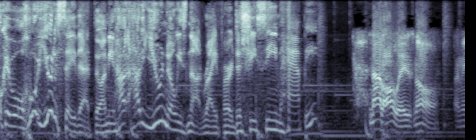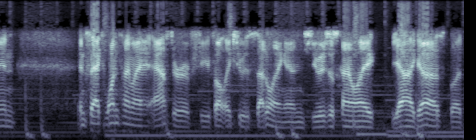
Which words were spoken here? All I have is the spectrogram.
Okay, well, who are you to say that, though? I mean, how, how do you know he's not right for her? Does she seem happy? Not always, no. I mean, in fact, one time I asked her if she felt like she was settling, and she was just kind of like, "Yeah, I guess," but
